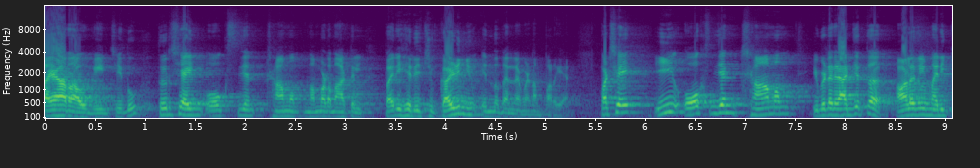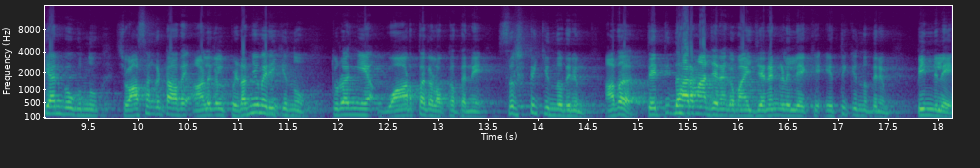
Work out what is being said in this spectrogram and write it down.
തയ്യാറാവുകയും ചെയ്തു. തീർച്ചയായും ഓക്സിജൻ ക്ഷാമം നമ്മുടെ നാട്ടിൽ പരിഹരിച്ചു കഴിഞ്ഞു എന്ന് തന്നെ വേണം പറയാൻ. പക്ഷേ ഈ ഓക്സിജൻ ക്ഷാമം ഇവിടെ രാജ്യത്ത് ആളുകൾ മരിക്കാൻ പോകുന്നു ശ്വാസം കിട്ടാതെ ആളുകൾ പിടഞ്ഞു മരിക്കുന്നു തുടങ്ങിയ വാർത്തകളൊക്കെ തന്നെ സൃഷ്ടിക്കുന്നതിനും അത് തെറ്റിദ്ധാരണാജനകമായി ജനങ്ങളിലേക്ക് എത്തിക്കുന്നതിനും പിന്നിലെ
